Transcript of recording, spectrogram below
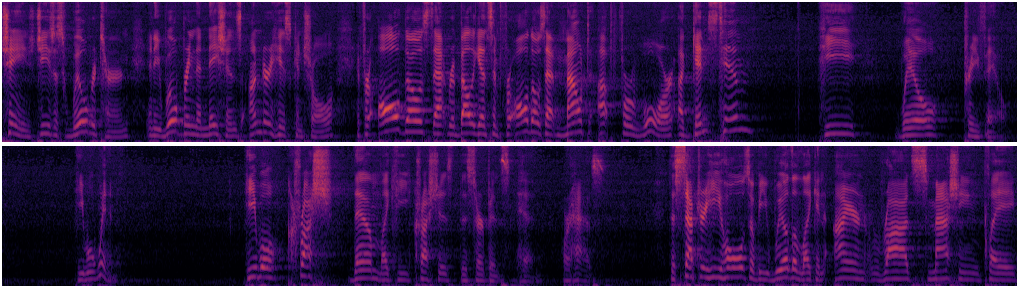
change. Jesus will return and he will bring the nations under his control. And for all those that rebel against him, for all those that mount up for war against him, he will prevail. He will win. He will crush them like he crushes the serpent's head, or has. The scepter he holds will be wielded like an iron rod smashing clay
